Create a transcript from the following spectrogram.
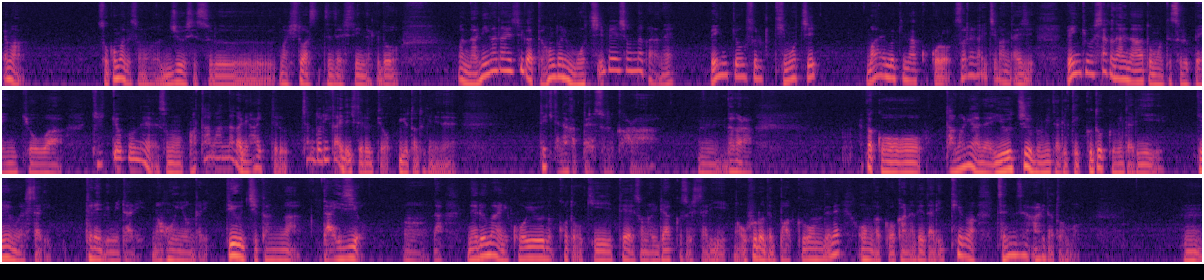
でまあそこまでその重視する、まあ、人は全然していいんだけど、まあ、何が大事かって本当にモチベーションだからね。勉強する気持ち。前向きな心。それが一番大事。勉強したくないなと思ってする勉強は結局ねその頭の中に入ってる。ちゃんと理解できてるって言った時にねできてなかったりするから、うん、だからやっぱこうたまにはね YouTube 見たり TikTok 見たりゲームしたりテレビ見たり、まあ、本読んだりっていう時間が大事よ、うん、だ寝る前にこういうことを聞いてそのリラックスしたり、まあ、お風呂で爆音でね音楽を奏でたりっていうのは全然ありだと思う。うん。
